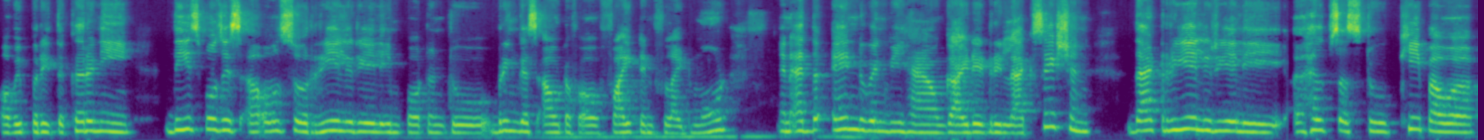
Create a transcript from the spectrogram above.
or Viparita Karani. These poses are also really, really important to bring us out of our fight and flight mode and at the end, when we have guided relaxation, that really, really uh, helps us to keep our,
